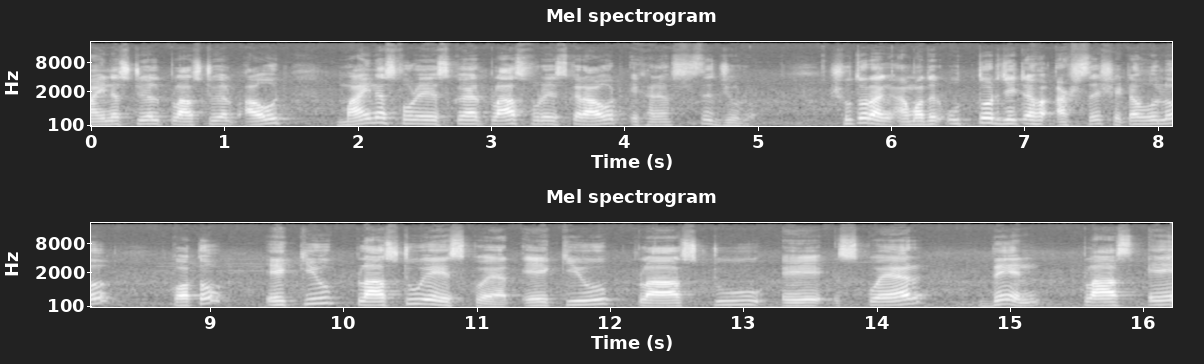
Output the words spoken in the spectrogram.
minus twelve plus twelve out minus four a square plus four a square out এখানে আসছে জিরো সুতরাং আমাদের উত্তর যেটা আসছে সেটা হলো কত? A cube plus two a square a cube plus two a square then plus a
